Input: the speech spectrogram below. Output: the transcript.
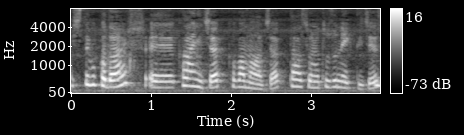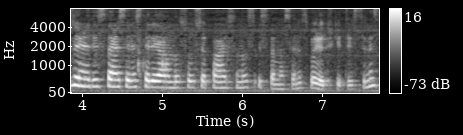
İşte bu kadar e, kaynayacak, kıvam alacak. Daha sonra tuzunu ekleyeceğiz. Üzerine de isterseniz tereyağında sos yaparsınız, istemezseniz böyle tüketirsiniz.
